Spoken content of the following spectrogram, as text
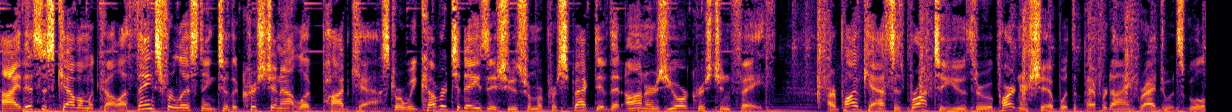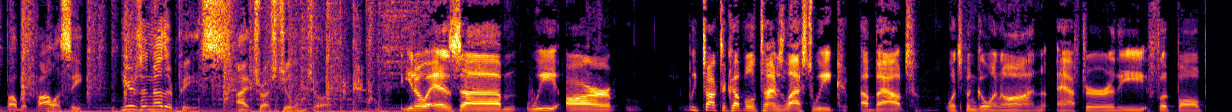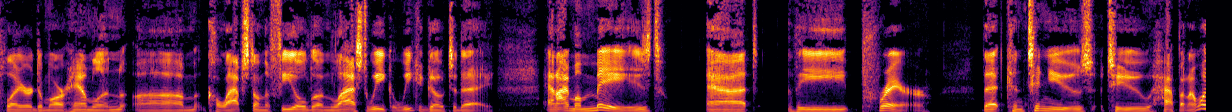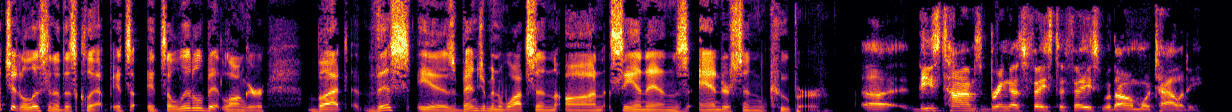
Hi, this is Kevin McCullough. Thanks for listening to the Christian Outlook podcast, where we cover today's issues from a perspective that honors your Christian faith. Our podcast is brought to you through a partnership with the Pepperdine Graduate School of Public Policy. Here's another piece I trust you'll enjoy. You know, as um, we are, we talked a couple of times last week about what's been going on after the football player Damar Hamlin um, collapsed on the field on last week, a week ago today. And I'm amazed at the prayer that continues to happen. I want you to listen to this clip. It's it's a little bit longer, but this is Benjamin Watson on CNN's Anderson Cooper. Uh, these times bring us face to face with our own mortality,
